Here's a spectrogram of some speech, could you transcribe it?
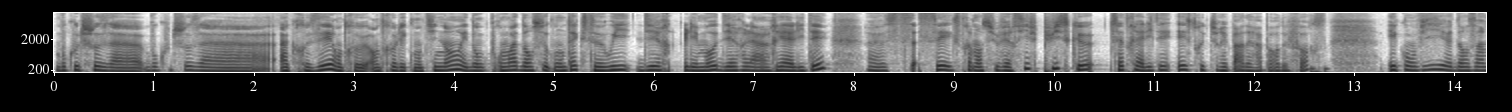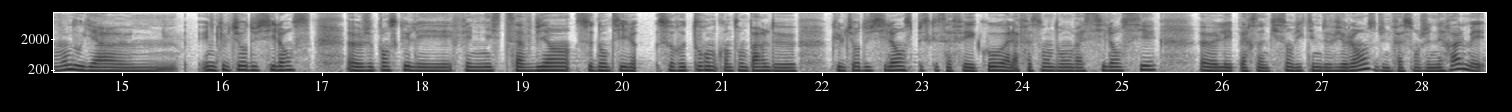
beaucoup de choses à, beaucoup de choses à, creuser entre, entre les continents. Et donc, pour moi, dans ce contexte, oui, dire les mots, dire la réalité, c'est extrêmement subversif puisque cette réalité est structurée par des rapports de force et qu'on vit dans un monde où il y a euh, une culture du silence. Euh, je pense que les féministes savent bien ce dont ils se retournent quand on parle de culture du silence, puisque ça fait écho à la façon dont on va silencier euh, les personnes qui sont victimes de violences d'une façon générale, mais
